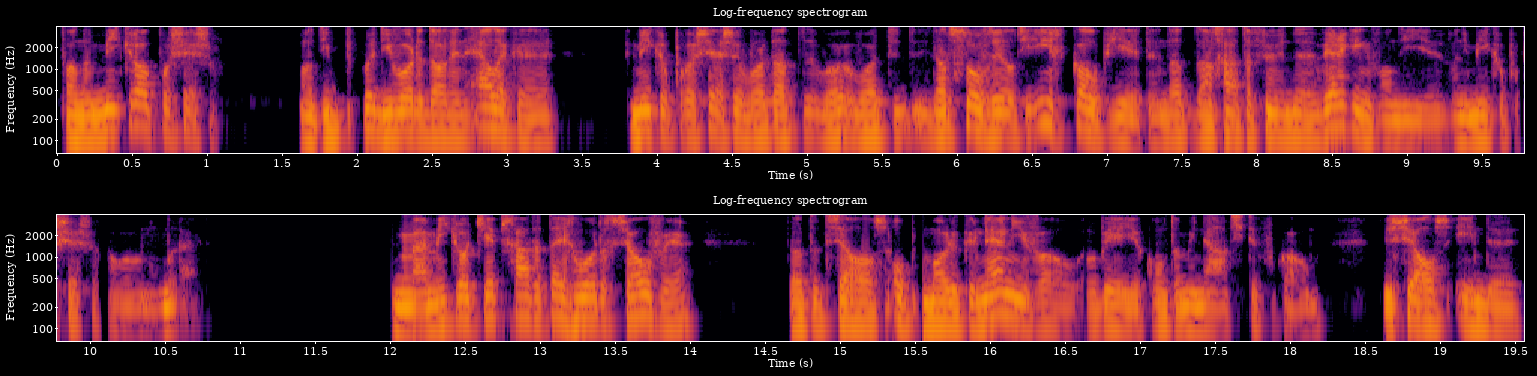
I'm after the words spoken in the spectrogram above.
van een microprocessor. Want die, die worden dan in elke microprocessor wordt dat, wordt dat stofdeeltje ingekopieerd. En dat, dan gaat de, de werking van die, van die microprocessor gewoon onderuit. Maar microchips gaat het tegenwoordig zover dat het zelfs op moleculair niveau probeer je contaminatie te voorkomen. Dus zelfs in de,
